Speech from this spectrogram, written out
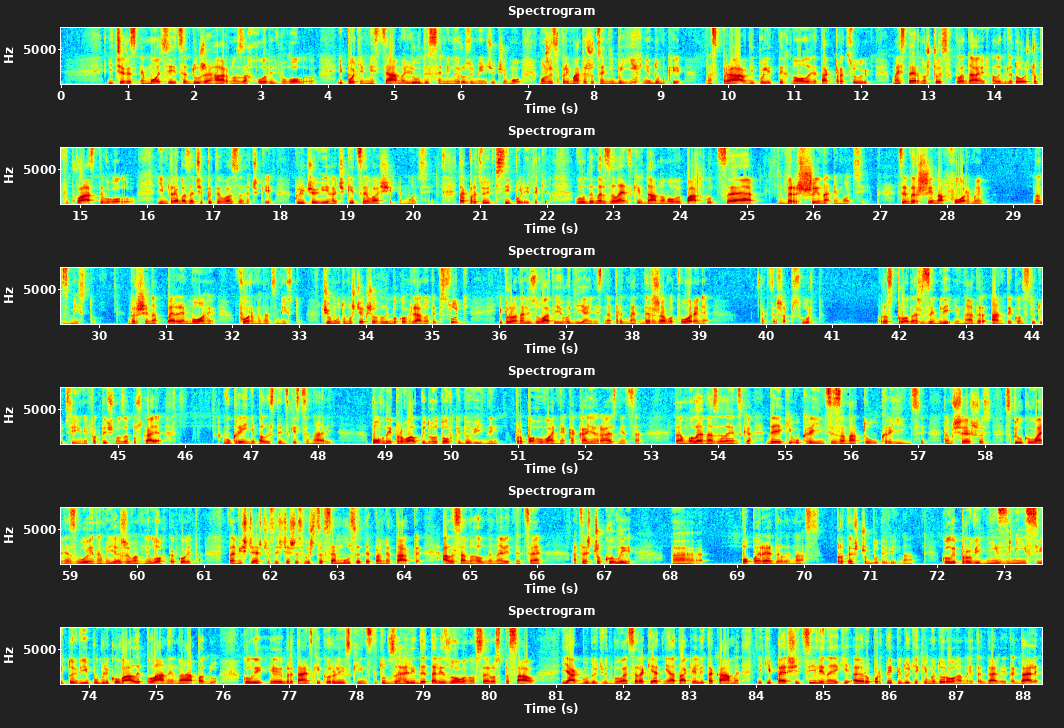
І через емоції це дуже гарно заходить в голови. І потім місцями люди, самі не розуміючи чому, можуть сприймати, що це ніби їхні думки. Насправді політтехнологи так працюють, майстерно щось вкладають, але для того, щоб вкласти в голову, їм треба зачепити вас за гачки. Ключові гачки це ваші емоції. Так працюють всі політики. Володимир Зеленський в даному випадку це вершина емоцій, це вершина форми над змістом, вершина перемоги форми над змістом. Чому? Тому що якщо глибоко глянути в суть і проаналізувати його діяльність на предмет державотворення. Так це ж абсурд. Розпродаж землі і надр антиконституційний фактично запускає в Україні палестинський сценарій. Повний провал підготовки до війни, пропагування какая разниця. Там Олена Зеленська, деякі українці занадто українці, там ще щось, спілкування з воїнами, я же вам не лох какой-то, там іще щось, іще щось. Ви ж це все мусите пам'ятати. Але саме головне навіть не це, а це, що коли. Е, попередили нас про те, що буде війна, коли провідні ЗМІ світові публікували плани нападу, коли Британський королівський інститут взагалі деталізовано все розписав, як будуть відбуватися ракетні атаки літаками, які перші цілі, на які аеропорти підуть, якими дорогами і так далі. і так далі.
